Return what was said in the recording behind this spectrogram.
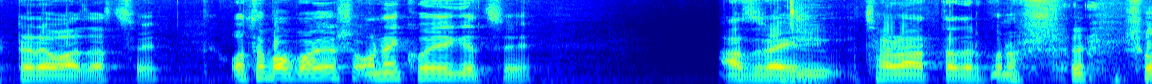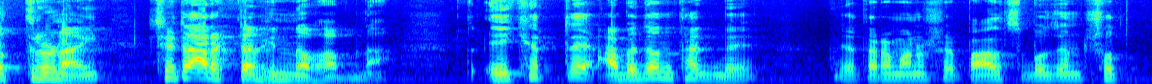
একটা রেওয়াজ আছে, অথবা বয়স অনেক হয়ে গেছে, আজরাইল ছাড়া আর তাদের কোনো শত্রু নাই, সেটা আরেকটা ভিন্ন ভাবনা। তো এই ক্ষেত্রে আবেদন থাকবে যে তারা মানুষের পালস বোঝেন সত্য,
